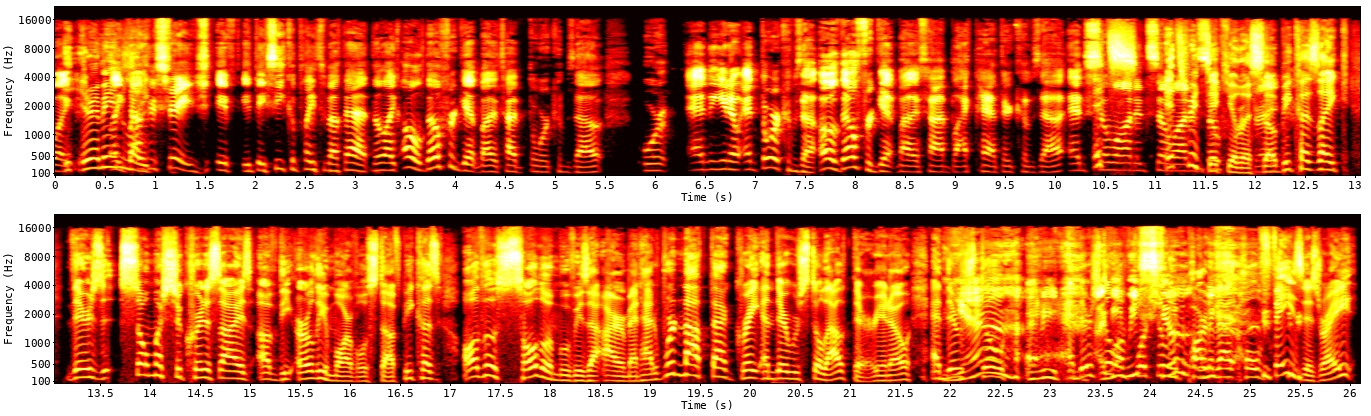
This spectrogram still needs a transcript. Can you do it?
like, You know what I mean? Like, Like- Doctor Strange, if if they see complaints about that, they're like, oh, they'll forget by the time Thor comes out, or and you know, and Thor comes out, oh, they'll forget by the time Black Panther comes out, and so It's- on and so it's on. so ridiculous forth, though because like there's so much to criticize of the early Marvel stuff because all those solo movies that Iron Man had were not that great and they were still out there, you know, and they're Yeah, still I mean- and they're I still mean, unfortunately still- part of that whole phases, right?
